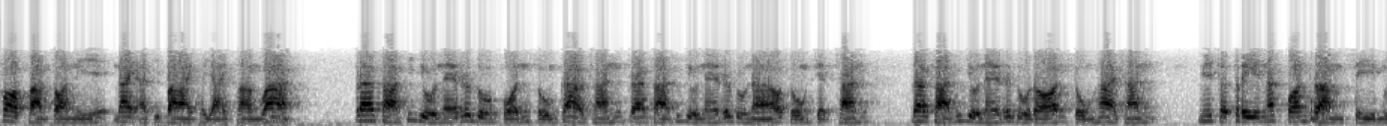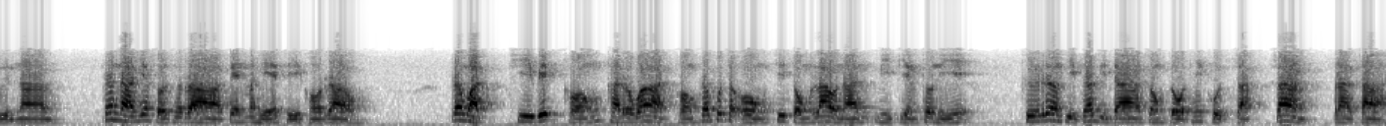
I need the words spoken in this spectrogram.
ข้อความตอนนี้ได้อธิบายขยายความว่า ปราสาทที่อยู่ในฤดูฝนสูงเก้าชั้น ปราสาทที่อยู่ในฤดูหนาวสูงเจ็ดชั้น ปราสาทที่อยู่ในฤดูร้อนสูงห้าชั้น มีสตรีนักฟ้อนรำสี่หมื่นนาง พระนางยโสธราเป็นมเหสีของเรา ประวัติชีวิตของคารวาสของพระพุทธองค์ที่ทรงเล่านั้นมีเพียงเท่านี้ คือเรื่องที่พระบิดาทรงโปรดให้ขุดจักสร้างปราสาท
